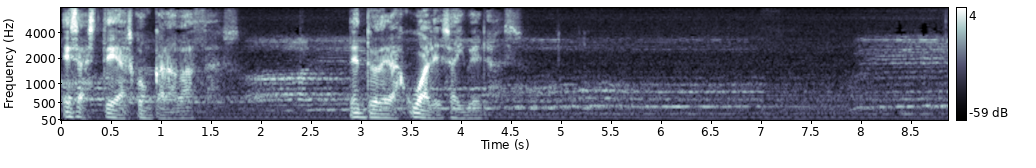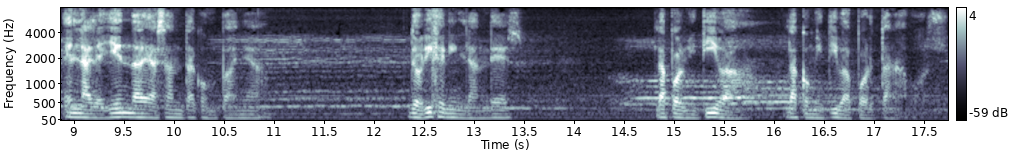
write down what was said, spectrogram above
esas teas con calabazas, dentro de las cuales hay velas. En la leyenda de la Santa Compañía, de origen irlandés, la comitiva, la comitiva porta nabos,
